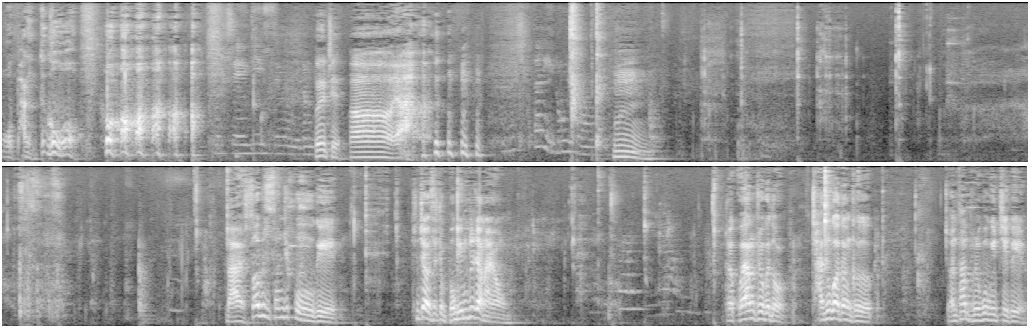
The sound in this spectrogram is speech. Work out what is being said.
오, 방이 뜨거워. 게 그렇지. 아, 야. 식당이 이런 게 좋아하는데 음. 나 서비스 선짓국이 진짜 요새 좀 보기 힘들잖아요. 저 고향 쪽에도 자주 가던 그 연탄 불고기집이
